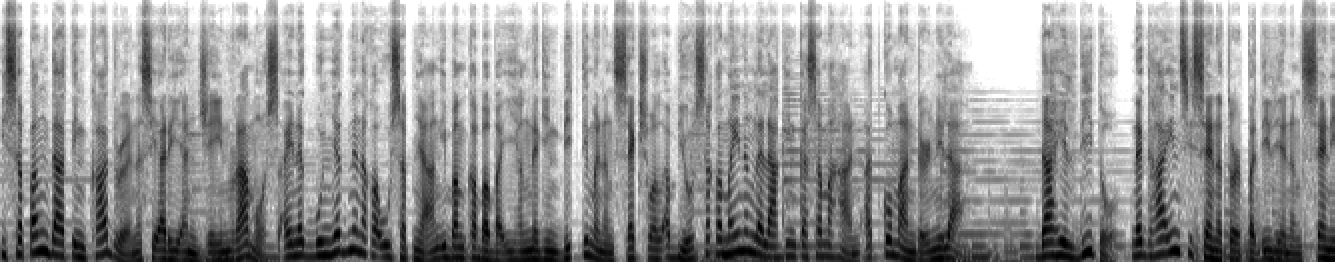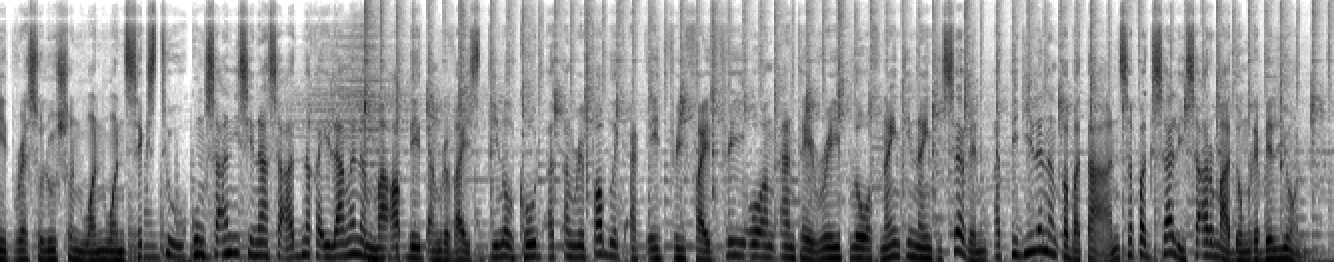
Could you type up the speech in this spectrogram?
Isa pang dating kadre na si Arian Jane Ramos ay nagbunyag na nakausap niya ang ibang kababaihang naging biktima ng sexual abuse sa kamay ng lalaking kasamahan at commander nila. Dahil dito, naghain si Senator Padilla ng Senate Resolution 1162 kung saan isinasaad na kailangan ng ma-update ang Revised Penal Code at ang Republic Act 8353 o ang Anti-Rape Law of 1997 at pigilan ang kabataan sa pagsali sa armadong rebelyon.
